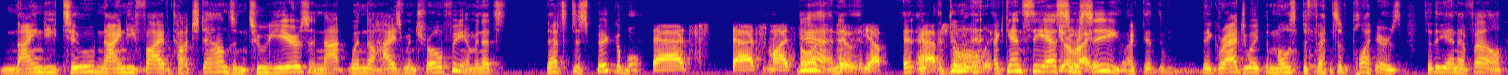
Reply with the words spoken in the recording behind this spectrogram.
92, 95 touchdowns in two years and not win the Heisman Trophy? I mean, that's that's despicable. That's that's my thoughts Yeah, and, too. and- yep, and- and absolutely. against the SEC, right. like they, they graduate the most defensive players to the NFL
